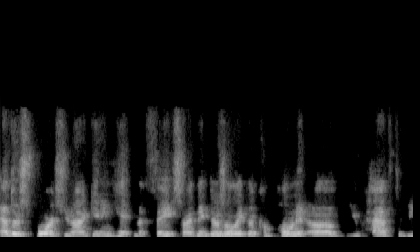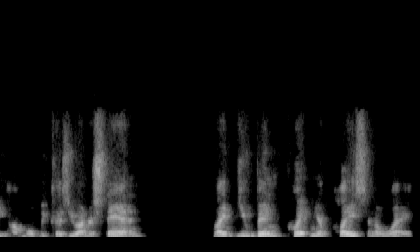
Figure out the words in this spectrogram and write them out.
other sports you're not getting hit in the face. So i think there's a, like a component of you have to be humble because you understand like you've been put in your place in a way.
